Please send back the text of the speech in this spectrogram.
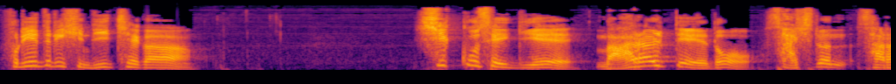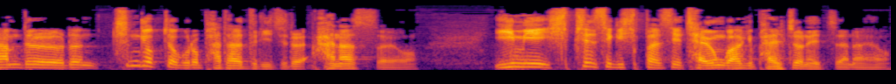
프리드리히 니체가 19세기에 말할 때에도 사실은 사람들은 충격적으로 받아들이지를 않았어요. 이미 17세기, 18세기 자연과학이 발전했잖아요.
